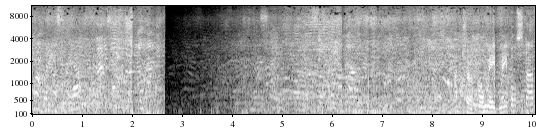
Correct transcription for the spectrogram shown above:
Come on, buddy. Want to see what they have? Bunch of homemade maple stuff.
